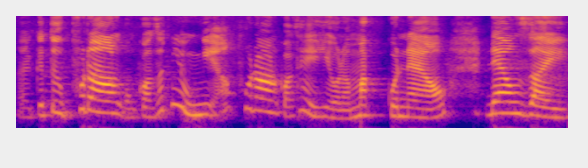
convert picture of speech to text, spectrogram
Đấy, cái từ put on cũng có rất nhiều nghĩa put on có thể hiểu là mặc quần áo đeo giày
